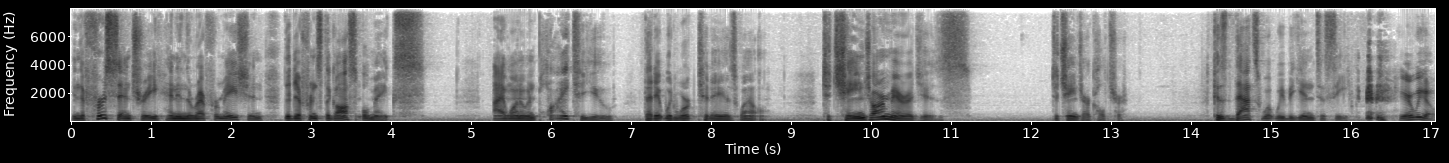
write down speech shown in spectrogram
in the first century and in the Reformation the difference the gospel makes. I want to imply to you that it would work today as well to change our marriages, to change our culture. Because that's what we begin to see. Here we go.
